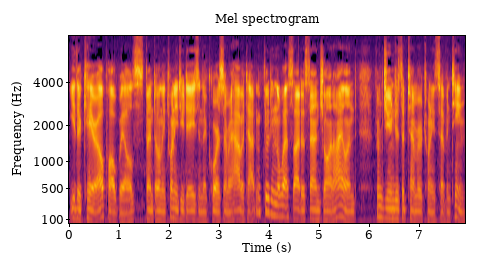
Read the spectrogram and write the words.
either K or L-pod whales, spent only 22 days in their core summer habitat, including the west side of San Juan Island, from June to September of 2017.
